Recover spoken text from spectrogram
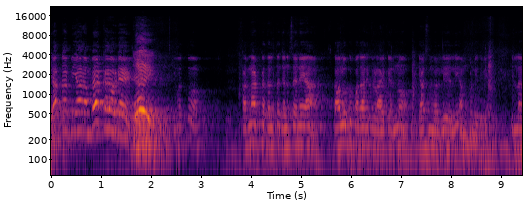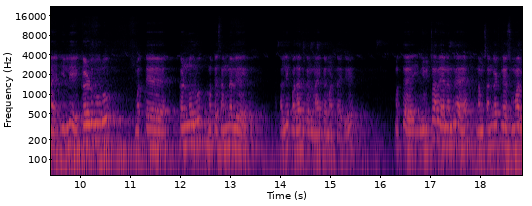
ಡಾಕ್ಟರ್ ಬಿ ಆರ್ ಅಂಬೇಡ್ಕರ್ ಅವ್ರಿಗೆ. ಇವತ್ತು ಕರ್ನಾಟಕ ದಲಿತ ಜನಸೇನೆಯ ತಾಲೂಕು ಪದಾಧಿಕಾರಿಗಳ ಆಯ್ಕೆಯನ್ನು ಕ್ಯಾಸಂಬಳ್ಳಿಯಲ್ಲಿ ಹಮ್ಮಿಕೊಂಡಿದ್ದೀವಿ. ಇಲ್ಲ, ಇಲ್ಲಿ ಕರಡೂರು ಮತ್ತು ಕಣ್ಣೂರು ಮತ್ತು ಸಂಗನಲ್ಲಿ ಅಲ್ಲಿ ಪದಾಧಿಕಾರಿಗಳನ್ನ ಆಯ್ಕೆ ಮಾಡ್ತಾ ಇದ್ದೀವಿ. ಮತ್ತು ಇಲ್ಲಿ ವಿಚಾರ ಏನಂದರೆ ನಮ್ಮ ಸಂಘಟನೆ ಸುಮಾರು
